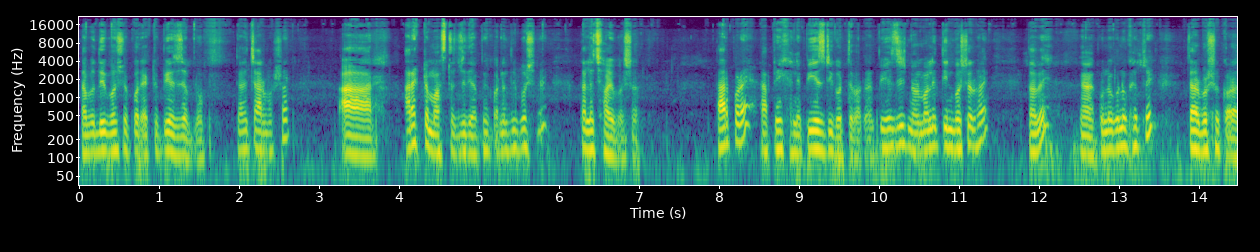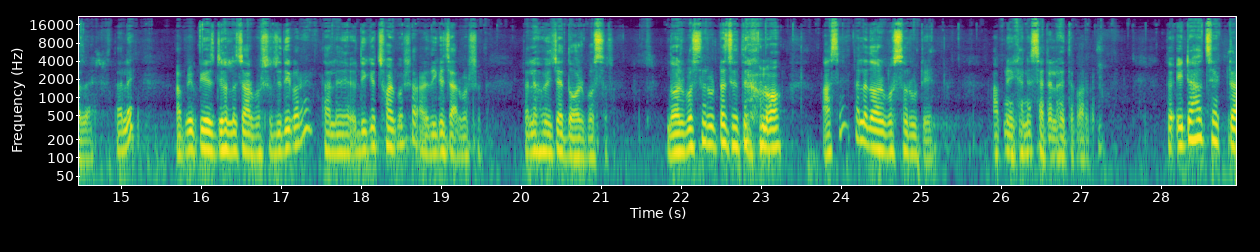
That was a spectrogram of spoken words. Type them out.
তারপর দুই বছর পরে একটা পিএসডব্লিউ তাহলে চার বছর। আর আরেকটা মাস্টার যদি আপনি করেন দুই বছরে তাহলে ছয় বছর। তারপরে আপনি এখানে পিএইচডি করতে পারবেন। পিএইচডি নর্মালি তিন বছর হয়, তবে হ্যাঁ কোনো কোনো ক্ষেত্রে চার বছর করা যায়। তাহলে আপনি পিএইচডি হলো চার বছর যদি করেন, তাহলে এদিকে ছয় বছর আর এদিকে চার বছর। তাহলে হয়ে যায় দশ বছর। দশ বছর রুটটা যেহেতু এখনও আছে, তাহলে দশ বছর রুটে আপনি এখানে সেটেল হতে পারবেন। তো এটা হচ্ছে একটা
